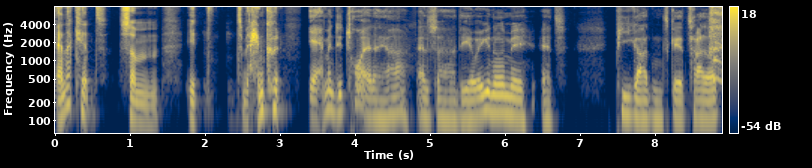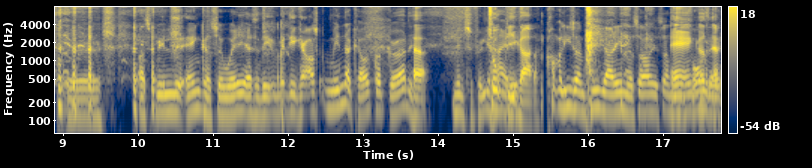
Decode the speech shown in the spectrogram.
anerkendt som et, som et handkøn? Ja, men det tror jeg da, jeg har. Altså, det er jo ikke noget med, at Pigarden skal træde op øh, og spille Anchors Away. Altså, det, det kan også, mindre kan også godt gøre det. Ja. Men selvfølgelig To har jeg pigarder. det. Kommer lige sådan en Pigard ind, og så sådan en formiddag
